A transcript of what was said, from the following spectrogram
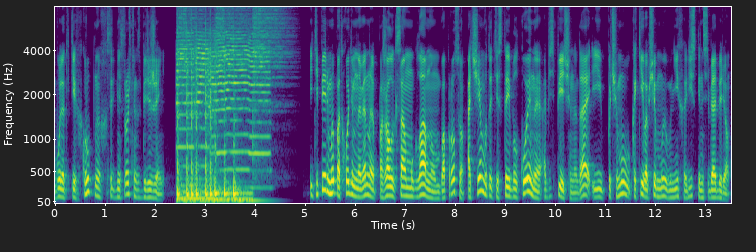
более таких крупных среднесрочных сбережений. И теперь мы подходим, наверное, пожалуй, к самому главному вопросу, а чем вот эти стейблкоины обеспечены, да, и почему, какие вообще мы в них риски на себя берем.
